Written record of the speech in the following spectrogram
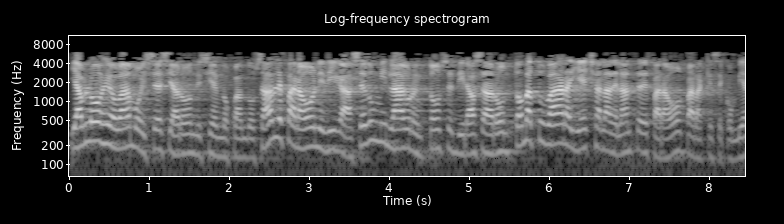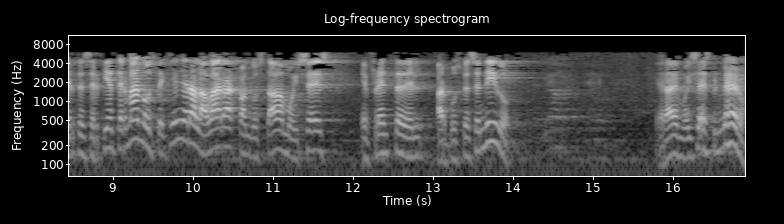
Y habló Jehová a Moisés y Aarón diciendo, cuando os hable Faraón y diga, haced un milagro, entonces dirás a Aarón, toma tu vara y échala delante de Faraón para que se convierta en serpiente. Hermanos, ¿de quién era la vara cuando estaba Moisés enfrente del arbusto encendido. Era de Moisés primero,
